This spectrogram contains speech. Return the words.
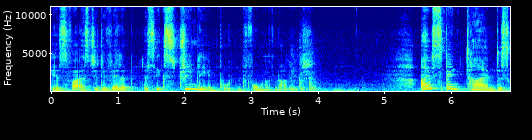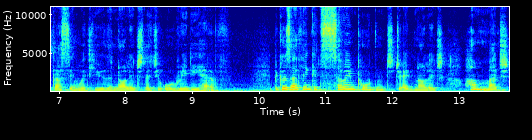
is for us to develop this extremely important form of knowledge. I've spent time discussing with you the knowledge that you already have because I think it's so important to acknowledge how much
